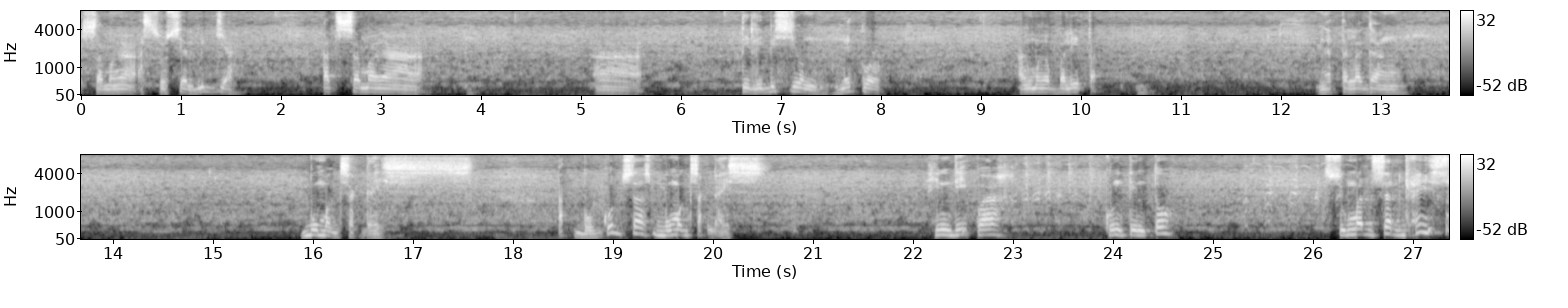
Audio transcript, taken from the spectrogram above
sa mga social media at sa mga ah, television network ang mga balita na talagang bumagsak guys. At bukod sa bumagsak guys hindi pa kontento sumadsad guys.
